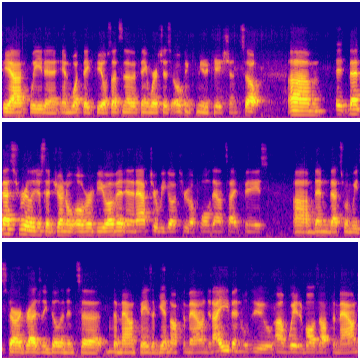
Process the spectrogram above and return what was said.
the athlete and, and what they feel. So that's another thing where it's just open communication. So um, it, that, that's really just a general overview of it. And then after we go through a pull down type phase, um, then that's when we'd start gradually building into the mound phase of getting off the mound. And I even will do um, weighted balls off the mound.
